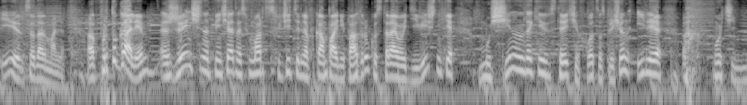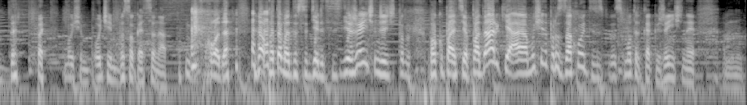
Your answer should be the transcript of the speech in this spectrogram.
И все нормально. А В Португалии женщины отмечают 8 марта исключительно в компании подруг, устраивают девичники. Мужчинам на такие встречи вход воспрещен или очень, в общем, очень высокая цена входа. А потом это все делится среди женщин, женщины покупают себе подарки, а мужчины просто заходят и с- смотрят, как женщины м,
